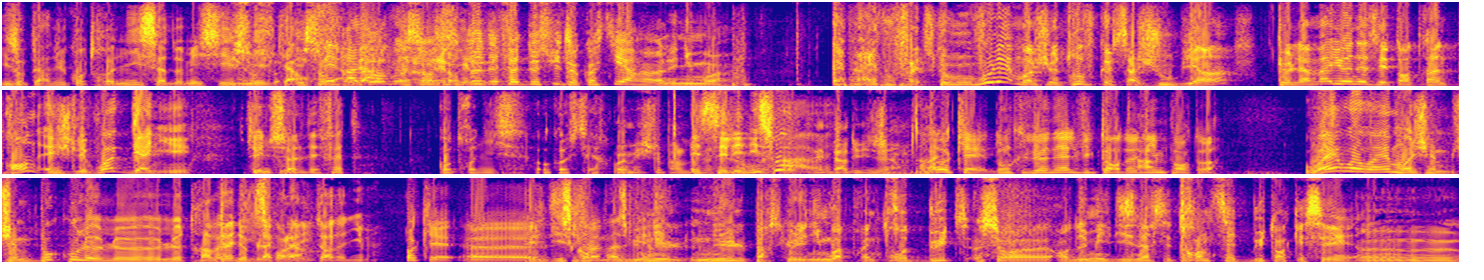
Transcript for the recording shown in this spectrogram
Ils ont perdu contre Nice à domicile. Ils sont, ils alors, ils sur deux défaites de suite au Costière, hein, les Nîmois. Eh vous faites ce que vous voulez. Moi, je trouve que ça joue bien, que la mayonnaise est en train de prendre, et je les vois gagner. C'est une tout. seule défaite contre Nice au Costière. Oui, mais je te parle de Et c'est les Niçois. Ah, J'ai perdu déjà. Ok, donc Lionel, victoire de Ah. Nîmes pour toi. Ouais, ouais, ouais. Moi, j'aime, beaucoup le, le, le travail de 2-10 pour la victoire de Nîmes. Ok. Euh, Et le discours Stephen passe bien. Nul, nul parce que les Nîmois prennent trop de buts. Sur, euh, en 2019, c'est 37 buts encaissés. Euh,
